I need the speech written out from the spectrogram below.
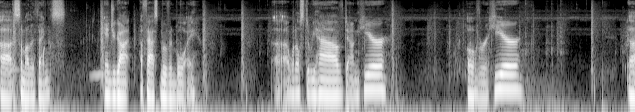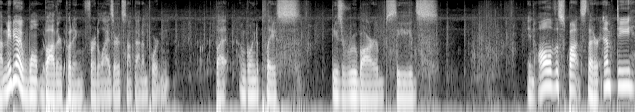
uh, some other things, and you got a fast moving boy. Uh, what else do we have down here? Over here. Uh, maybe I won't bother putting fertilizer. It's not that important. But I'm going to place these rhubarb seeds in all of the spots that are empty.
